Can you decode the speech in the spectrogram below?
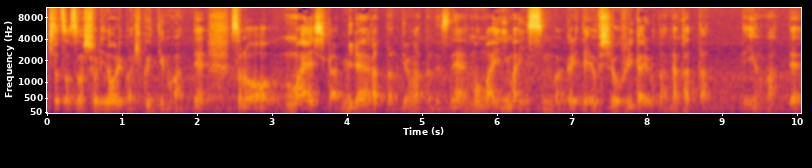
一つはその処理能力が低いっていうのがあってその前しか見れなかったっていうのがあったんですね。もう前に前に進むばっかりで後ろを振り返ることはなかったっていうのがあって。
